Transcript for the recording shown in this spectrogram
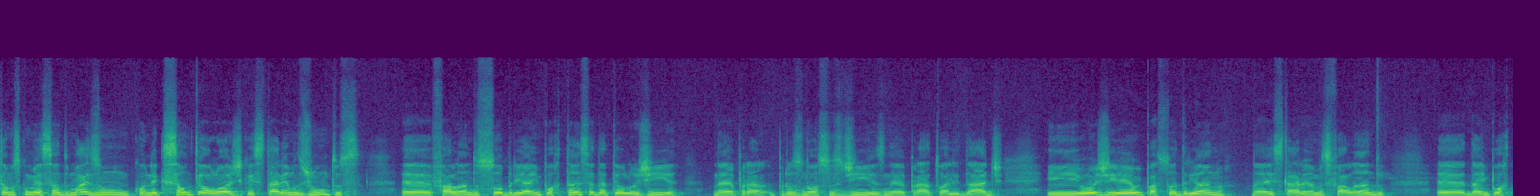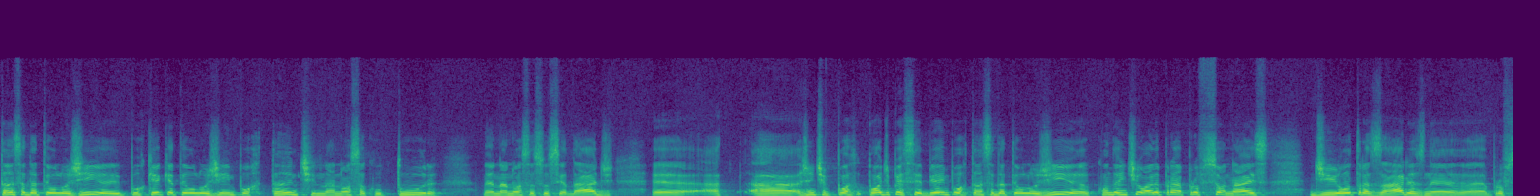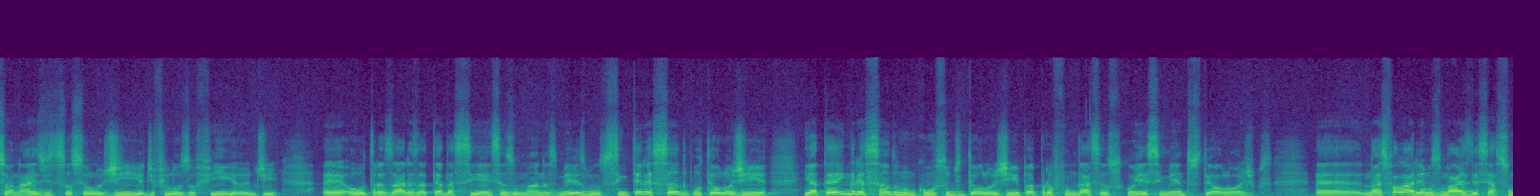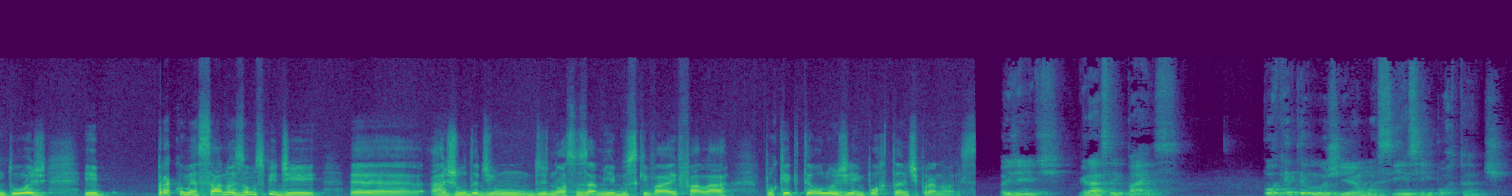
Estamos começando mais um Conexão Teológica. Estaremos juntos é, falando sobre a importância da teologia né, para os nossos dias, né, para a atualidade. E hoje eu e pastor Adriano né, estaremos falando é, da importância da teologia e por que, que a teologia é importante na nossa cultura, né, na nossa sociedade. É, a, a, a, gente pode perceber a importância da teologia quando a gente olha para profissionais de outras áreas, né, é, profissionais de sociologia, de filosofia, de é, outras áreas, até das ciências humanas mesmo, se interessando por teologia e até ingressando num curso de teologia para aprofundar seus conhecimentos teológicos. É, nós falaremos mais desse assunto hoje e, para começar, nós vamos pedir é, a ajuda de um de nossos amigos que vai falar por que, que teologia é importante para nós. Oi, gente, graça e paz. Por que teologia é uma ciência importante?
